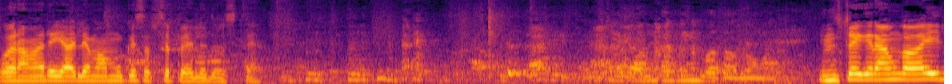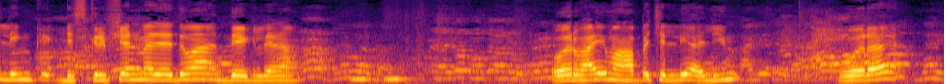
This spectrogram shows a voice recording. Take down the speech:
और हमारे याले मामू के सबसे पहले दोस्त हैं। इंस्टाग्राम का भाई लिंक डिस्क्रिप्शन में दे दूँगा देख लेना। और भाई, वहाँ पे चल रही है हलीम वो रहा है,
